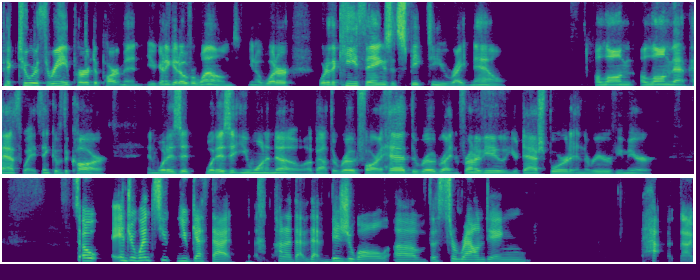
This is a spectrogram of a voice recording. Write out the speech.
pick two or three per department. You're going to get overwhelmed. You know, what are what are the key things that speak to you right now along along that pathway? Think of the car and what is it what is it you want to know about the road far ahead, the road right in front of you, your dashboard and the rear view mirror. So, Andrew, once you you get that kind of that that visual of the surrounding ha- uh,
